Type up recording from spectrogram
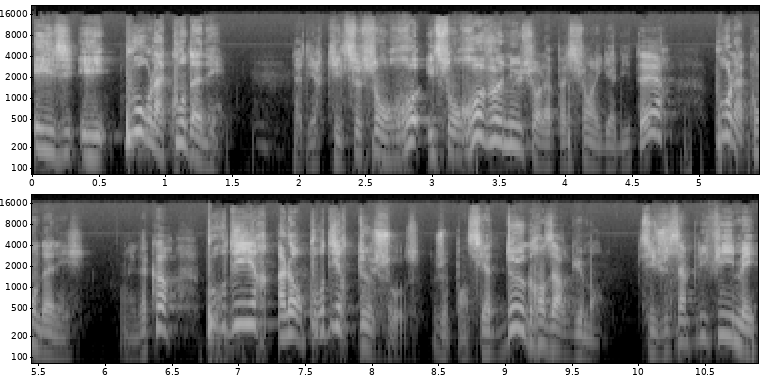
et, pour la condamner. C'est-à-dire qu'ils se sont, ils sont revenus sur la passion égalitaire pour la condamner. On est d'accord? Pour dire, alors pour dire deux choses, je pense. Il y a deux grands arguments. Si je simplifie, mais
